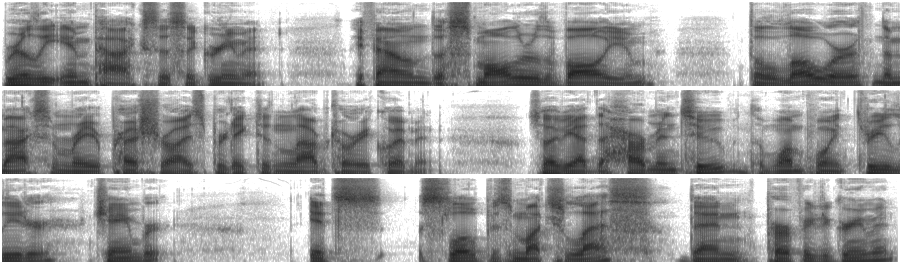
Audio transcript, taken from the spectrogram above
really impacts this agreement. They found the smaller the volume, the lower the maximum rate of pressurized predicted in laboratory equipment. So if you have the Hartmann tube, the 1.3 liter chamber, its slope is much less than perfect agreement.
